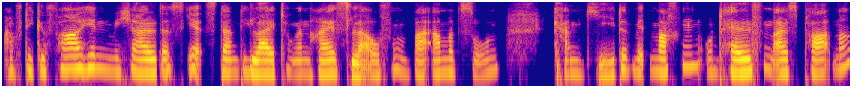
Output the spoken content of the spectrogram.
Auf die Gefahr hin, Michael, dass jetzt dann die Leitungen heiß laufen bei Amazon, kann jede mitmachen und helfen als Partner?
